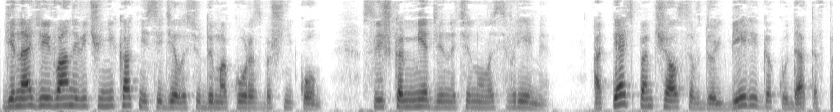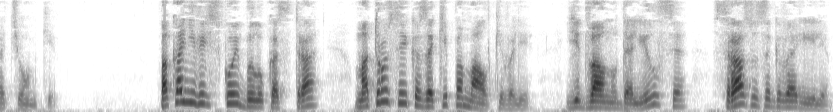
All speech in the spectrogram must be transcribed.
Геннадию Ивановичу никак не сиделось у дымокура с башняком. Слишком медленно тянулось время опять помчался вдоль берега куда-то в потемке. Пока Невельской был у костра, матросы и казаки помалкивали. Едва он удалился, сразу заговорили.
